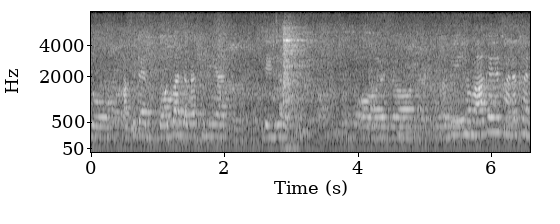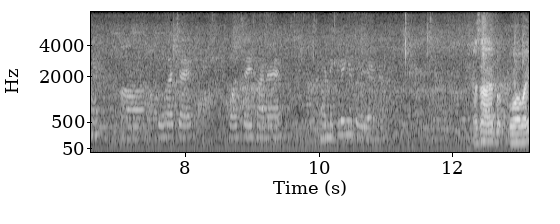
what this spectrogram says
तो काफ़ी टाइम बहुत बार लगा कि नहीं यार डेंजर है। और अभी हम आ गए हैं खाना खाने। पोहा, चाय। बहुत सही खाना है और निकलेंगे तो जाएगा कैसा है गोवा भाई?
